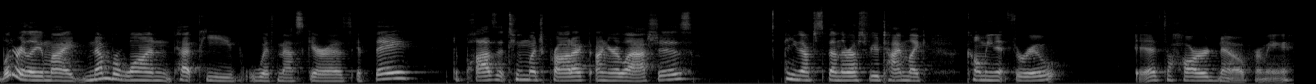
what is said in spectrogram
literally my number one pet peeve with mascaras. If they deposit too much product on your lashes and you have to spend the rest of your time like combing it through, it's a hard no for me.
